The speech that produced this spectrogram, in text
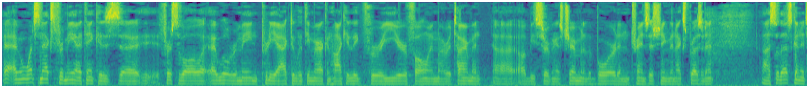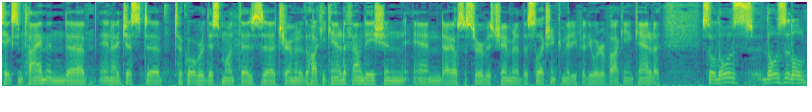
I mean, what's next for me? I think is uh, first of all, I will remain pretty active with the American Hockey League for a year following my retirement. Uh, I'll be serving as chairman of the board and transitioning the next president. Uh, so that's going to take some time, and uh, and I just uh, took over this month as uh, chairman of the Hockey Canada Foundation, and I also serve as chairman of the selection committee for the Order of Hockey in Canada. So those those little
